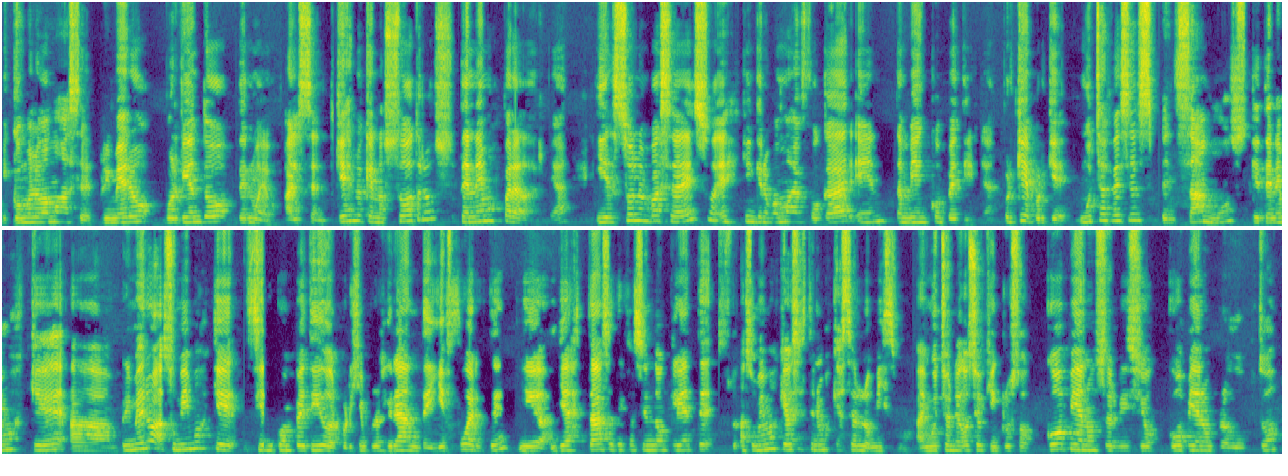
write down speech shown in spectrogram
¿Y cómo lo vamos a hacer? Primero, volviendo de nuevo al centro. ¿Qué es lo que nosotros tenemos para dar? ¿ya? Y es solo en base a eso es que nos vamos a enfocar en también competir. ¿ya? ¿Por qué? Porque muchas veces pensamos que tenemos que, uh, primero asumimos que si el competidor, por ejemplo, es grande y es fuerte y ya está satisfaciendo a un cliente, asumimos que a veces tenemos que hacer lo mismo. Hay muchos negocios que incluso copian un servicio, copian un producto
